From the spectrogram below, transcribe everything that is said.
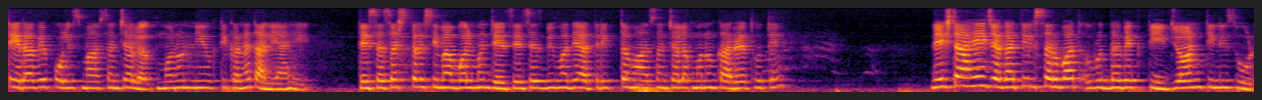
तेरावे पोलीस महासंचालक म्हणून नियुक्ती करण्यात आली आहे. ते सशस्त्र सीमा बल म्हणजेच एस एस बीमध्ये अतिरिक्त महासंचालक म्हणून कार्यरत होते. नेक्स्ट आहे जगातील सर्वात वृद्ध व्यक्ती जॉन टिनिसवूड.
